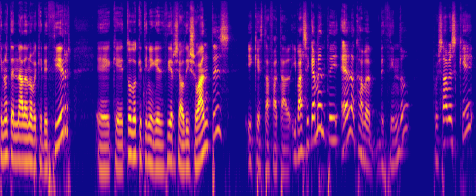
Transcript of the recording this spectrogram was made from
que non ten nada novo que dicir, eh, que todo o que tiene que dicir xa o dixo antes, e que está fatal. E basicamente, él acaba dicindo, pois pues, sabes que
